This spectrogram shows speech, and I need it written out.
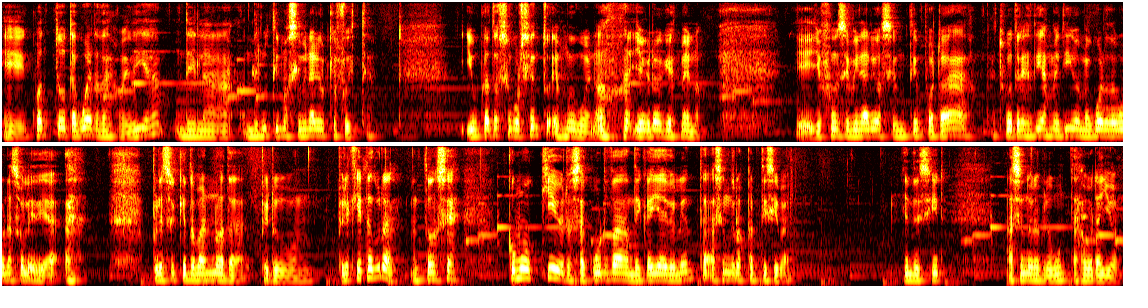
eh, cuánto te acuerdas hoy día de la, del último seminario que fuiste. Y un 14% es muy bueno. Yo creo que es menos. Eh, yo fui a un seminario hace un tiempo atrás, estuve tres días metido y me acuerdo de una sola idea. Por eso hay que tomar nota, pero, pero es que es natural. Entonces, ¿cómo quiebro esa curva de caída violenta haciéndolos participar? Es decir, haciéndole preguntas ahora yo.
